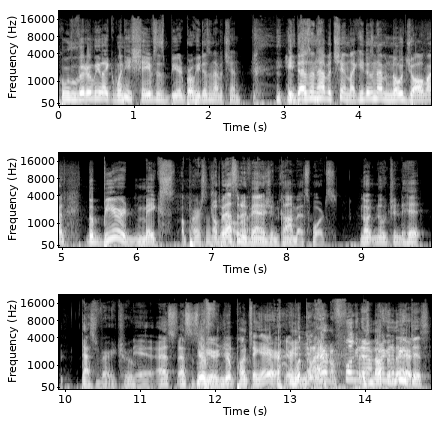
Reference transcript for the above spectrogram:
Who literally like when he shaves his beard, bro, he doesn't have a chin. He doesn't have a chin. Like he doesn't have no jawline. The beard makes a person. Oh, but that's an advantage in combat sports. No, no chin to hit. That's very true. Yeah, that's that's a You're, superior. you're punching air. Yeah, what the hell the fuck am I gonna there. beat this?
